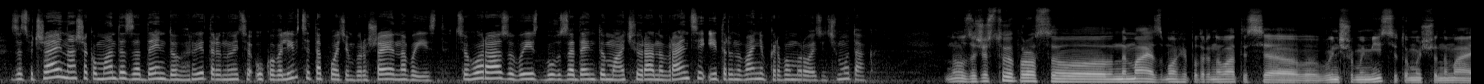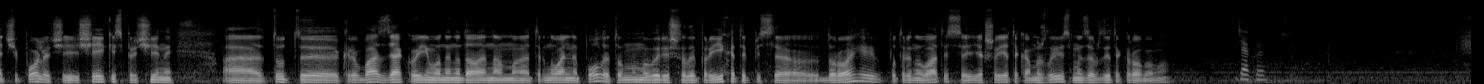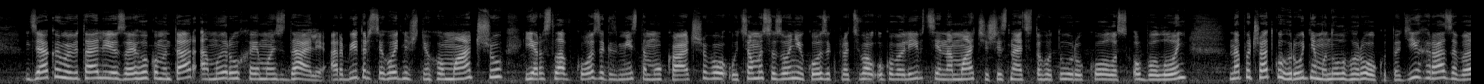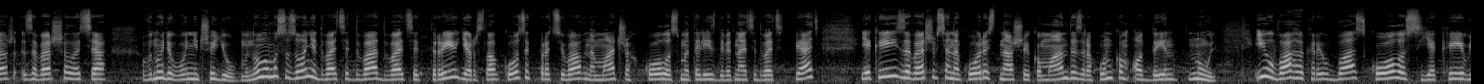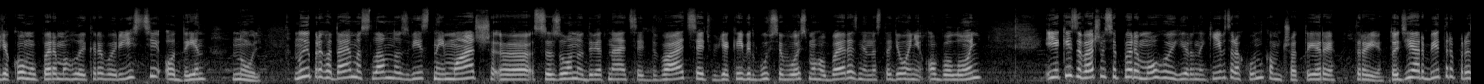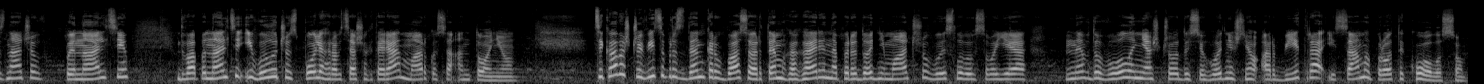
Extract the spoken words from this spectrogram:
Зазвичай наша команда за день до гри тренується у Ковалівці та потім вирушає на виїзд. Цього разу виїзд був за день до матчу рано вранці і тренування в Кривому Розі. Чому так? Ну, зачастую просто немає змоги потренуватися в іншому місці, тому що немає чи поля, чи ще якісь причини. А тут е, Кривбас, дякую їм, вони надали нам е, тренувальне поле, тому ми вирішили приїхати після дороги, потренуватися. Якщо є така можливість, ми завжди так робимо. Дякую. Дякуємо Віталію за його коментар. А ми рухаємось далі. Арбітр сьогоднішнього матчу Ярослав Козик з міста Мукачево. У цьому сезоні Козик працював у Ковалівці на матчі 16-го туру Колос Оболонь на початку грудня минулого року. Тоді гра завер- завершилася в нульову нічию. В минулому сезоні 22-23 Ярослав Козик працював на матчах Колос Металіст 19-25, який завершився на користь нашої команди з рахунком 1-0. І увага, Кривбас Колос, який в якому перемогли криворізці 1-0. Ну і пригадаємо славнозвісний матч е, сезону 19-20, який відбувся 8 березня на стадіоні Оболонь. І який завершився перемогою гірників з рахунком 4-3. Тоді арбітр призначив пенальті, два пенальті і вилучив з поля гравця Шахтаря Маркоса Антоніо. Цікаво, що віце-президент Кривбасу Артем Гагарін напередодні матчу висловив своє невдоволення щодо сьогоднішнього арбітра і саме проти колосу.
